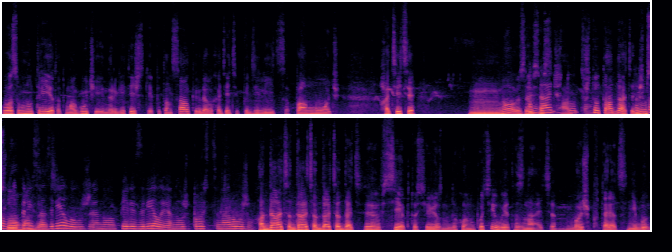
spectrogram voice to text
У вас внутри этот могучий энергетический потенциал, когда вы хотите поделиться, помочь, хотите ну, в отдать что-то. Что-то отдать, То, одним что словом внутри отдать. созрело уже, оно перезрело, и оно уже просится наружу. Отдать, отдать, отдать, отдать. Э, все, кто серьезно на духовном пути, вы это знаете. Больше повторяться не буду.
